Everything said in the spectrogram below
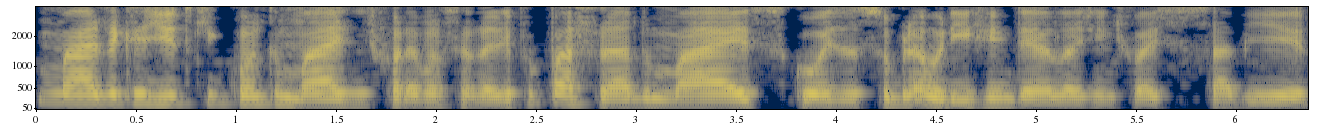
mas acredito que quanto mais a gente for avançando ali para o passado, mais coisas sobre a origem dela a gente vai saber.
